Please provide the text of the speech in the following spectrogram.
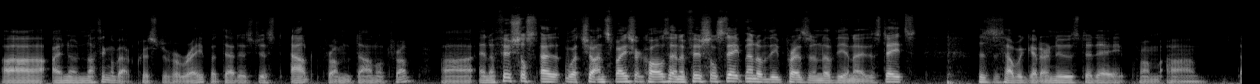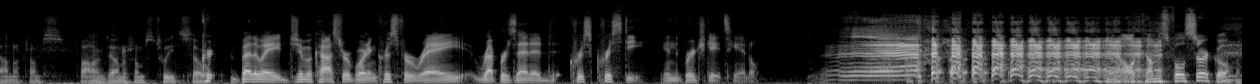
Uh, I know nothing about Christopher Wray, but that is just out from Donald Trump. Uh, an official, uh, what Sean Spicer calls an official statement of the President of the United States. This is how we get our news today from um, Donald Trump's, following Donald Trump's tweets. So, By the way, Jim Acosta reporting Christopher Wray represented Chris Christie in the Bridgegate scandal. It all comes full circle.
